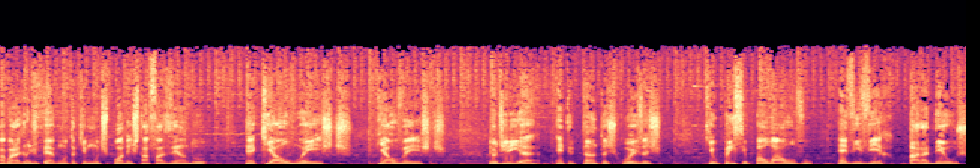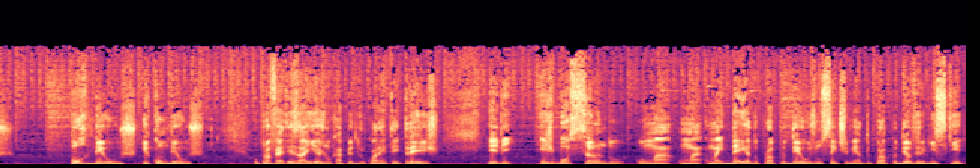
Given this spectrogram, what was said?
Agora, a grande pergunta que muitos podem estar fazendo é: que alvo é este? Que alvo é este? Eu diria, entre tantas coisas, que o principal alvo é viver para Deus, por Deus e com Deus. O profeta Isaías, no capítulo 43, ele esboçando uma, uma, uma ideia do próprio Deus, um sentimento do próprio Deus, ele disse que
